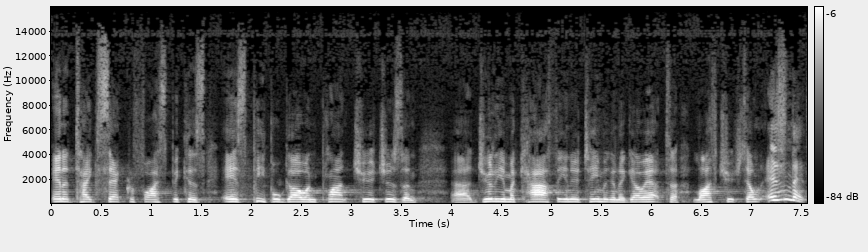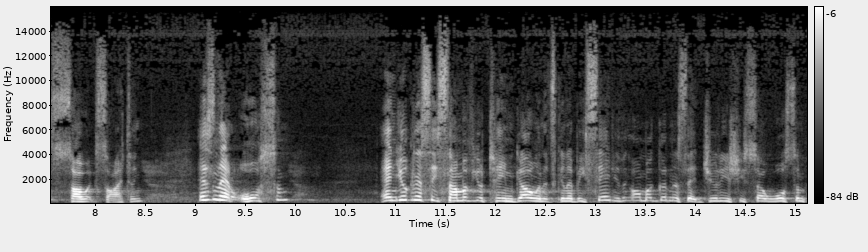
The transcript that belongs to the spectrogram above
And it takes sacrifice because as people go and plant churches, and uh, Julia McCarthy and her team are going to go out to Life Church Selwyn, isn't that so exciting? Isn't that awesome? And you're going to see some of your team go, and it's going to be sad. You think, oh my goodness, that Julia, she's so awesome.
